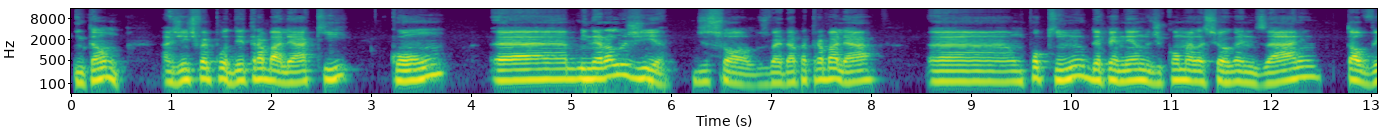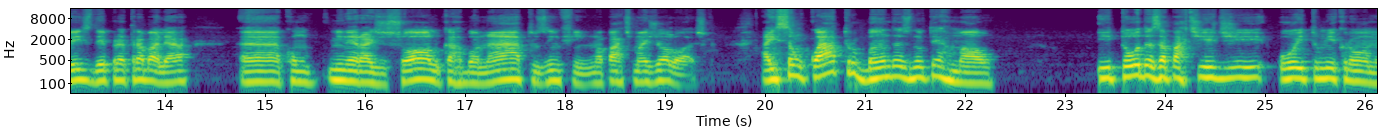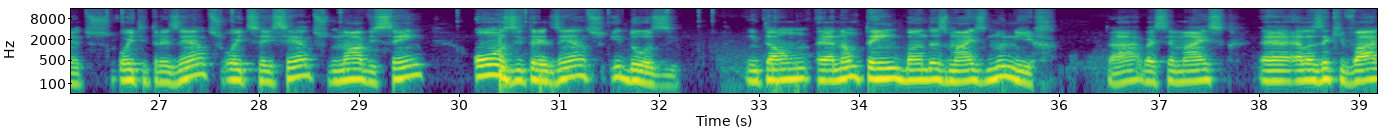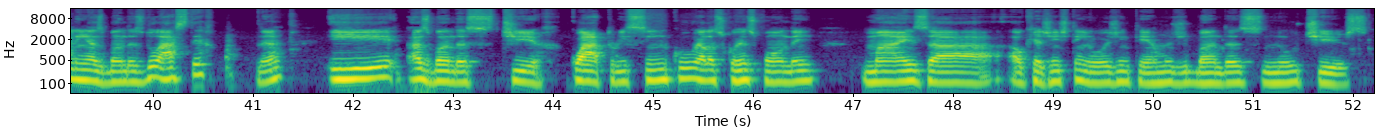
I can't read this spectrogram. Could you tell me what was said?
Então, a gente vai poder trabalhar aqui com é, mineralogia de solos. Vai dar para trabalhar é, um pouquinho, dependendo de como elas se organizarem, talvez dê para trabalhar uh, com minerais de solo, carbonatos, enfim, uma parte mais geológica. Aí são quatro bandas no termal, e todas a partir de 8 micrômetros: 8,300, 8,600, 9,100, 11,300 e 12. Então, é, não tem bandas mais no NIR, tá? Vai ser mais. É, elas equivalem às bandas do Aster, né? E as bandas TIR 4 e 5, elas correspondem mais a, ao que a gente tem hoje em termos de bandas no Tiers.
